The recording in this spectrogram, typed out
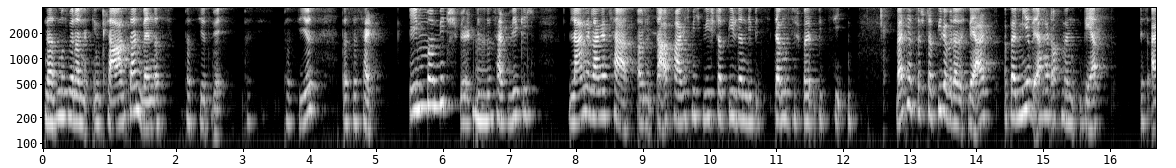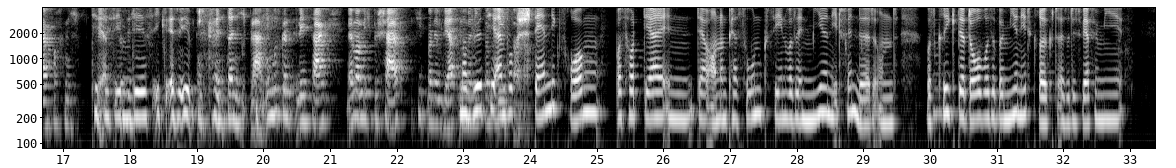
das muss mir dann im Klaren sein, wenn das passiert, passi- passiert dass das halt immer mitspielt, bis das halt wirklich lange, lange Zeit. Und da frage ich mich, wie stabil dann die Beziehung, da muss ich Beziehung, weiß nicht, ob das stabil, aber da wäre halt, bei mir wäre halt auch mein Wert ist einfach nicht Das wert, ist eben ich, das. Ich, also ich, ich könnte da nicht bleiben. Ich muss ganz ehrlich sagen, wenn man mich bescheißt, sieht man den Wert man würde und einfach geht ständig fragen, was hat der in der anderen Person gesehen, was er in mir nicht findet und was kriegt er da, was er bei mir nicht kriegt. Also das wäre für mich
